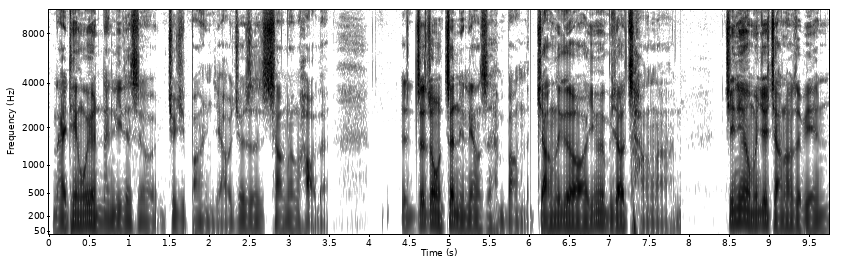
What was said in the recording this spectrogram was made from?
哪一天我有能力的时候，就去帮人家，我觉得是相当好的。呃，这种正能量是很棒的。讲这个哦，因为比较长了，今天我们就讲到这边，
